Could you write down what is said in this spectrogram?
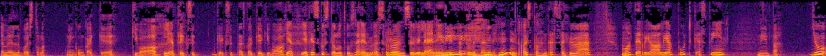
ja meille voisi tulla niin kuin kaikkea kivaa. Jep. Keksit, keksittäisiin kaikkea kivaa. Jep. Ja keskustelut usein myös rönsyilee, niin, niin. sitten tuli sen, hmm, olisikohan tässä hyvää materiaalia podcastiin. Niinpä. Joo,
